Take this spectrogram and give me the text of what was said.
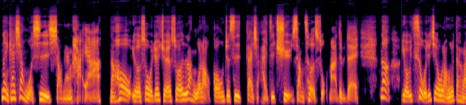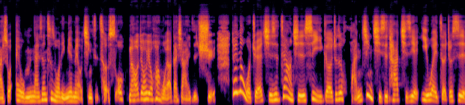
那你看，像我是小男孩啊。然后有的时候我就觉得说，让我老公就是带小孩子去上厕所嘛，对不对？那有一次我就记得我老公就带回来说：“哎，我们男生厕所里面没有亲子厕所。”然后就又换我要带小孩子去。对，那我觉得其实这样其实是一个，就是环境其实它其实也意味着，就是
